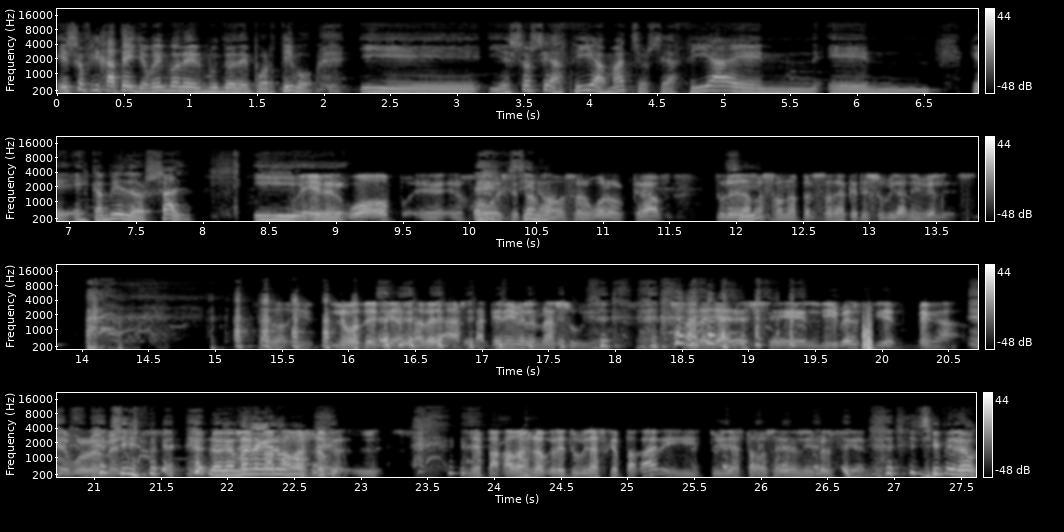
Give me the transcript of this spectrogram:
eso fíjate, yo vengo del mundo deportivo y, y eso se hacía, macho, se hacía en, en, el cambio de dorsal. Y, en el eh, WoW, eh, el juego ese sí, famoso, el World of Craft, tú le dabas a una persona que te subiera niveles. Y luego decías, a ver, ¿hasta qué nivel me has subido? Ahora ya eres el nivel 100. Venga, devuélveme. lo que pasa le, que pagabas lo que, le, pagabas lo que le tuvieras que pagar y tú ya estabas ahí en el nivel 100. Sí, pero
